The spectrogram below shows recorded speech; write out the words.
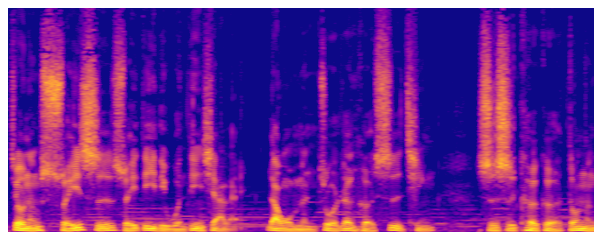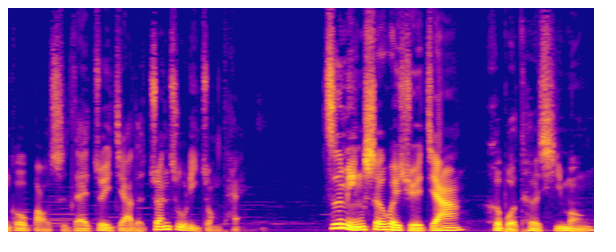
就能随时随地的稳定下来，让我们做任何事情。时时刻刻都能够保持在最佳的专注力状态。知名社会学家赫伯特·西蒙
